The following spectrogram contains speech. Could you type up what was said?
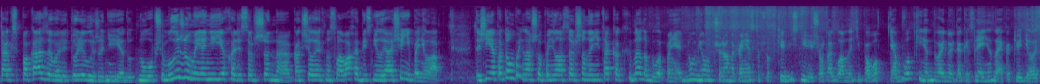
так показывали, то ли лыжи не едут. Ну, в общем, лыжи у меня не ехали совершенно, как человек на словах объяснил, я вообще не поняла. Точнее, я потом поняла, что поняла совершенно не так, как надо было понять. Ну, мне вот вчера наконец-то все-таки объяснили, что так главное, типа, вот, у тебя обводки нет двойной, так если я не знаю, как ее делать,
